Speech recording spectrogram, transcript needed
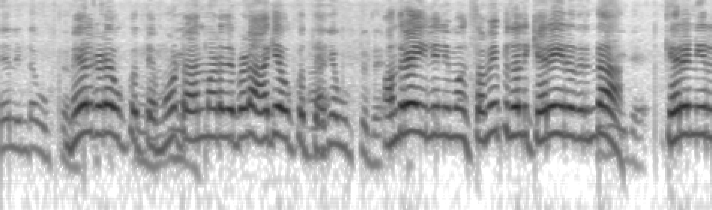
ಮೇಲಿಂದ ಉಕ್ಕುತ್ತೆ ಮೇಲ್ಗಡೆ ಉಕ್ಕುತ್ತೆ ಮೋಟರ್ ಆನ್ ಮಾಡೋದೇ ಬೇಡ ಹಾಗೆ ಉಕ್ಕುತ್ತೆ. ಹಾಗೆ ಉಕ್ಕುತ್ತೆ ಅಂದ್ರೆ ಇಲ್ಲಿ ನಿಮ್ಮ ಸಮೀಪದಲ್ಲಿ ಕೆರೆ ಇರೋದ್ರಿಂದ ಕೆರೆ ನೀರು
